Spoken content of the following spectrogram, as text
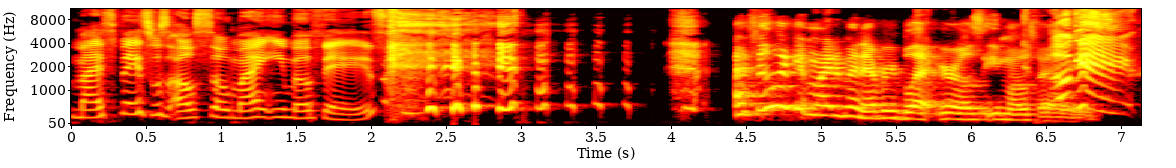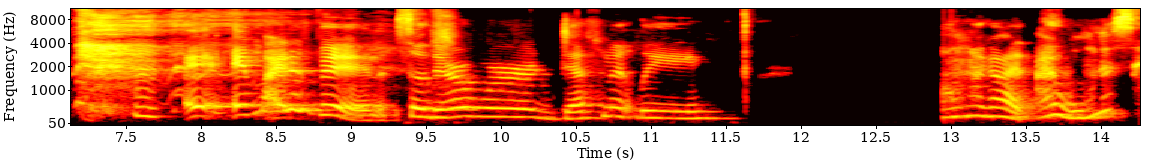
MySpace was also my emo phase. I feel like it might have been every black girl's emo phase. Okay, it, it might have been. So there were definitely. Oh my god, I want to say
